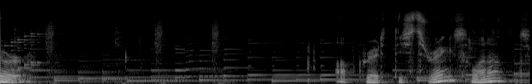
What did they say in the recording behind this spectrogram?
Sure. Upgrade the strength, why not?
